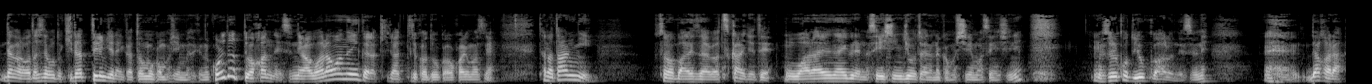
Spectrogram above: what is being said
だから私のこと嫌ってるんじゃないかと思うかもしれませんけど、これだってわかんないですよね。笑わないから嫌ってるかどうかわかりません。ただ単に、そのバイザーが疲れてて、もう笑えないぐらいの精神状態なのかもしれませんしね。そういうことよくあるんですよね。だから、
